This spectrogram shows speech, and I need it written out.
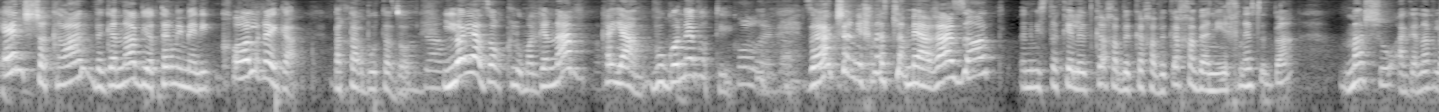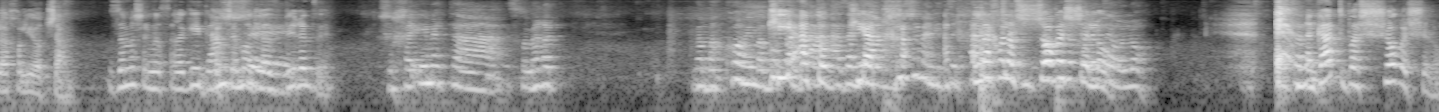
אין שקרן וגנב יותר ממני, כל רגע בתרבות הזאת. לא יעזור כלום, הגנב קיים, והוא גונב אותי. כל רגע. זה רק כשאני נכנסת למערה הזאת, אני מסתכלת ככה וככה וככה, ואני נכנסת בה, משהו, הגנב לא יכול להיות שם. זה מה שאני מנסה להגיד, קשה מאוד להסביר את זה. שחיים את ה... זאת אומרת, במקום, עם הגוף, כי אז- את- אז כי אני ארגיש אם אני צריכה הלכת לשורש שלו. לא. נגעת בשורש שלו.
